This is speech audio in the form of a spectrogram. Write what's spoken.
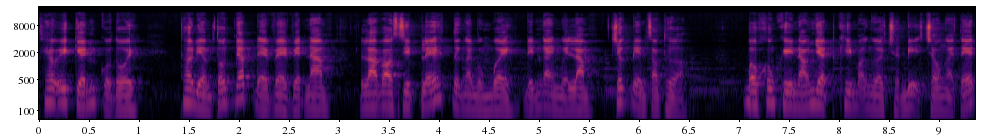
Theo ý kiến của tôi, thời điểm tốt nhất để về Việt Nam là vào dịp lễ từ ngày mùng 10 đến ngày 15 trước đêm giao thừa. Bầu không khí náo nhiệt khi mọi người chuẩn bị cho ngày Tết.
